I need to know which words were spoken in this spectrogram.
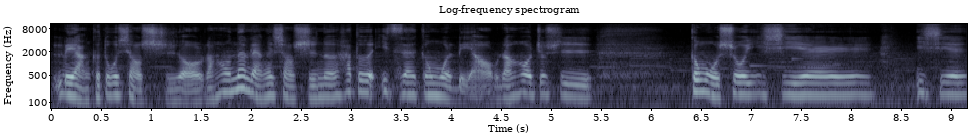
两个多小时哦。然后那两个小时呢，他都一直在跟我聊，然后就是跟我说一些一些。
